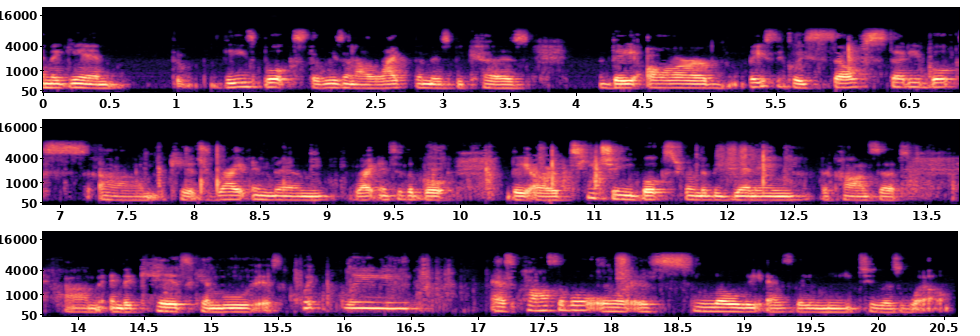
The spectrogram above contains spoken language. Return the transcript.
And again, the, these books, the reason I like them is because they are basically self-study books. Um, kids write in them, right into the book. They are teaching books from the beginning, the concepts, um, and the kids can move as quickly as possible or as slowly as they need to as well.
